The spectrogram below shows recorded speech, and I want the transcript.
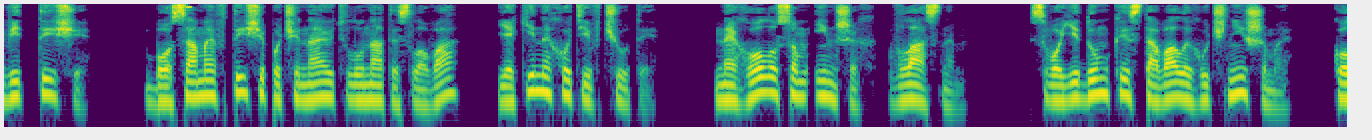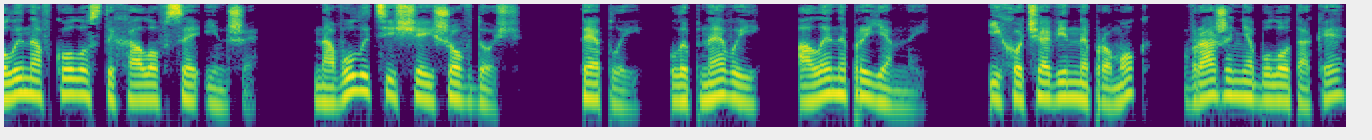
від тиші. Бо саме в тиші починають лунати слова, які не хотів чути. Не голосом інших, власним. Свої думки ставали гучнішими, коли навколо стихало все інше. На вулиці ще йшов дощ. Теплий, липневий, але неприємний. І хоча він не промок, враження було таке,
